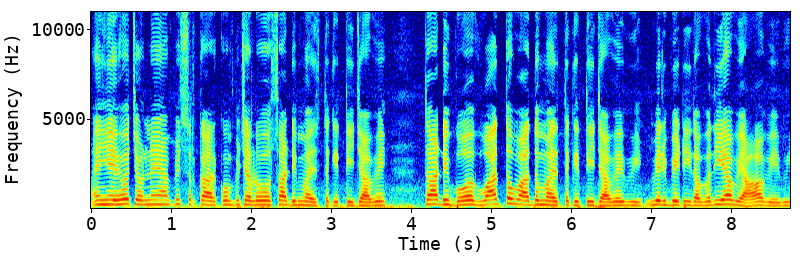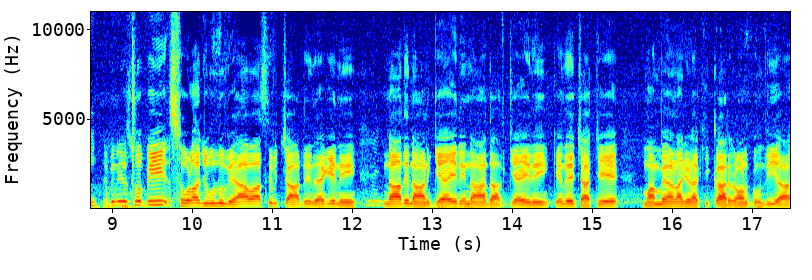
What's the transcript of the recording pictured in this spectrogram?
ਅਸੀਂ ਇਹੋ ਚਾਹੁੰਦੇ ਆ ਵੀ ਸਰਕਾਰ ਕੋਲ ਵੀ ਚਲੋ ਸਾਡੀ ਮਦਦ ਕੀਤੀ ਜਾਵੇ ਸਾਡੀ ਬਹੁਤ ਵੱਧ ਤੋਂ ਵੱਧ ਮਦਦ ਕੀਤੀ ਜਾਵੇ ਵੀ ਮੇਰੀ ਬੇਟੀ ਦਾ ਵਧੀਆ ਵਿਆਹ ਹੋਵੇ ਵੀ। ਤੇ ਮੈਨੂੰ ਦੱਸੋ ਵੀ 16 ਜੂਨ ਨੂੰ ਵਿਆਹ ਵਾ ਸਿਰਫ 4 ਦਿਨ ਰਹਿ ਗਏ ਨੇ ਨਾ ਤੇ ਨਾਨਕੇ ਆਏ ਨੇ ਨਾ ਦਾਦਕੇ ਆਏ ਨੇ ਕਹਿੰਦੇ ਚਾਚੇ ਮਾਮਿਆਂ ਨਾਲ ਜਿਹੜਾ ਕਿ ਘਰ ਰੌਣਕ ਹੁੰਦੀ ਆ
